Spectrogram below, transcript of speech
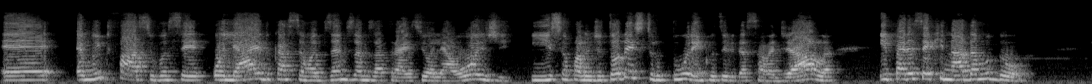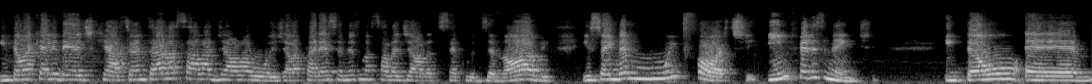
é, é muito fácil você olhar a educação há 200 anos atrás e olhar hoje, e isso eu falo de toda a estrutura, inclusive da sala de aula, e parecer que nada mudou. Então, aquela ideia de que ah, se eu entrar na sala de aula hoje, ela parece a mesma sala de aula do século XIX, isso ainda é muito forte, infelizmente. Então, é,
